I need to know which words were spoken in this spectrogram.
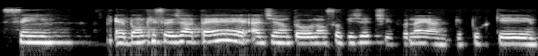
Sim, é bom que você já até adiantou o nosso objetivo, né, Amiga? Porque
